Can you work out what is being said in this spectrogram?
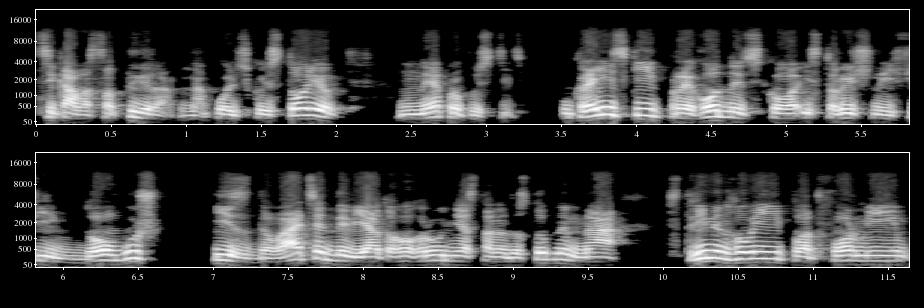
цікава сатира на польську історію. Не пропустіть. Український пригодницько-історичний фільм Довбуш із 29 грудня стане доступним на стрімінговій платформі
